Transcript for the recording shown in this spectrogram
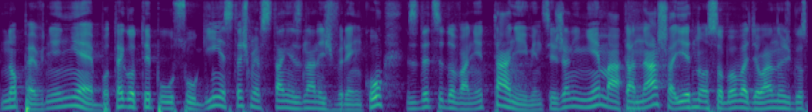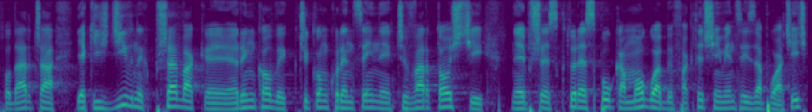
No pewnie nie, bo tego typu usługi jesteśmy w stanie znaleźć w rynku zdecydowanie taniej, więc jeżeli nie ma ta nasza jednoosobowa działalność gospodarcza jakichś dziwnych przewag e, rynkowych, czy konkurencyjnych, czy wartości, e, przez które spółka mogłaby faktycznie więcej zapłacić,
